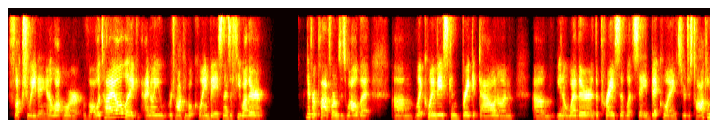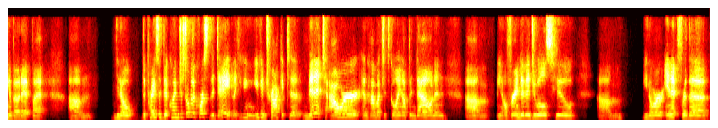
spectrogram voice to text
fluctuating and a lot more volatile. Like I know you were talking about Coinbase, and there's a few other different platforms as well, but um, like Coinbase can break it down on um, you know whether the price of let's say Bitcoin. So you're just talking about it, but um, you know the price of Bitcoin just over the course of the day, like you can you can track it to minute to hour and how much it's going up and down. And um, you know for individuals who um, you know are in it for the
